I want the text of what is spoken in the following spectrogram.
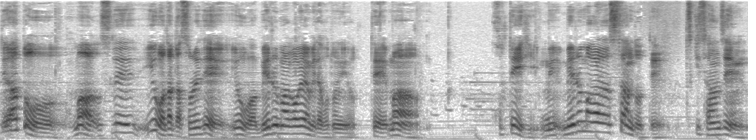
で、あと、まあ、で、要はだからそれで、要はメルマガをやめたことによって、まあ、固定費メ、メルマガスタンドって月3000円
